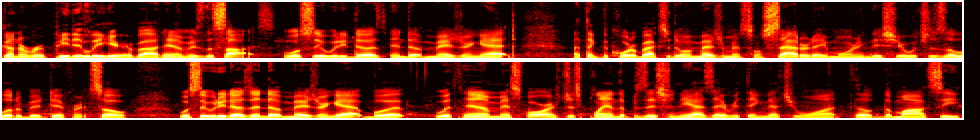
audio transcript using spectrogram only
going to repeatedly hear about him is the size. We'll see what he does end up measuring at. I think the quarterbacks are doing measurements on Saturday morning this year, which is a little bit different. So we'll see what he does end up measuring at. But with him, as far as just playing the position, he has everything that you want. The, the moxie,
